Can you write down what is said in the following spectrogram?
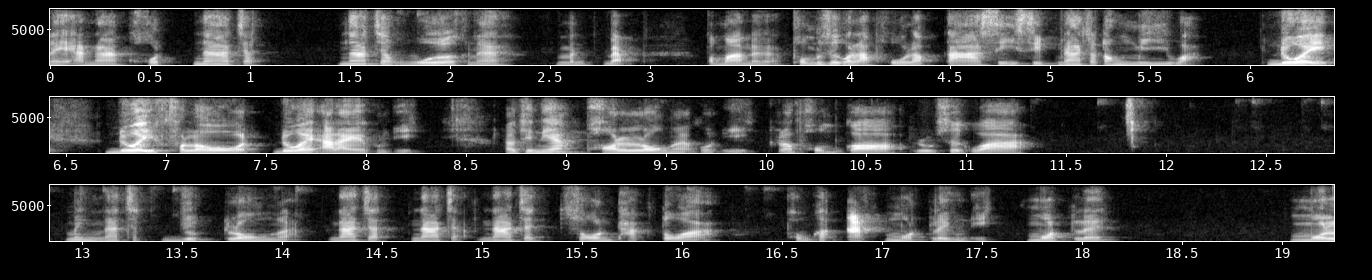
ในอนาคตน่าจะน่าจะเวิร์กนะ มันแบบประมาณนั้นผมรู้สึกว่าหลับหูหลับตาสี่สิบน่าจะต้องมีว่ะ ด้วยด้วยโฟลดด้วยอะไรคุณอีก แล้วทีเนี้ยพอลงอะคุณอีก แล้วผมก็รู้สึกว่า ไม่น่าจะหยุดลงอะ น่าจะน่าจะน่าจะโซนพักตัว ผมก็อัดหมดเลยคุณอีกหมดเลยหมด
